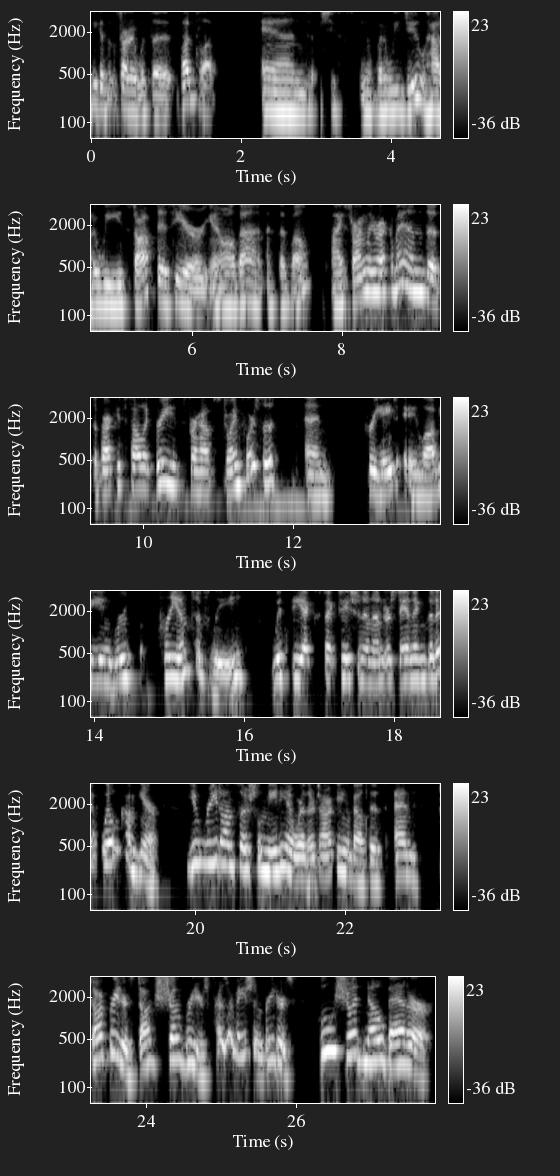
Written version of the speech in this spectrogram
because it started with the bug club. And she's, you know, what do we do? How do we stop this here? You know, all that. I said, well, I strongly recommend that the brachycephalic breeds perhaps join forces and create a lobbying group preemptively with the expectation and understanding that it will come here. You read on social media where they're talking about this, and dog breeders, dog show breeders, preservation breeders who should know better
